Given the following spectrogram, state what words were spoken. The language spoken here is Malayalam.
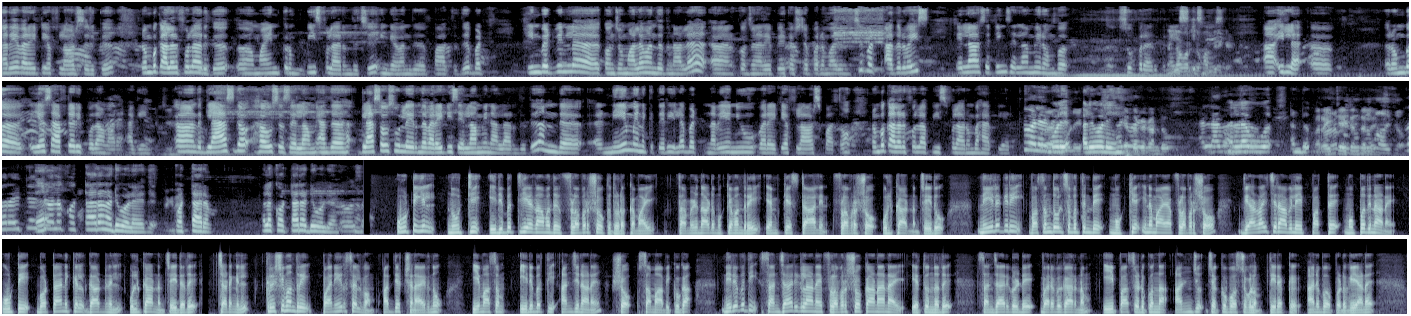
நிறைய வெரைட்டி ஆஃப் ஃப்ளவர்ஸ் இருக்கு. ரொம்ப கலர்ஃபுல்லா இருக்கு. மைண்ட்க்கு ரொம்ப பீஸ்ஃபுல்லா இருந்துச்சு இங்க வந்து பார்த்தது. பட் இன் பிட்வீன்ல கொஞ்சம் மழை வந்ததுனால கொஞ்சம் நிறைய பேர் கஷ்டப்படுற மாதிரி இருந்துச்சு. பட் அதர்வைஸ் எல்லா செட்டிங்ஸ் எல்லாமே ரொம்ப சூப்பரா இருக்கு. எல்லா நைஸ் இல்ல ரொம்ப இயர்ஸ் ஆஃப்டர் இப்போதான் வரேன் அகைன் அந்த கிளாஸ் ஹவுசஸ் எல்லாமே அந்த கிளாஸ் ஹவுஸ் உள்ள இருந்த வெரைட்டிஸ் எல்லாமே நல்லா இருந்தது அந்த நேம் எனக்கு தெரியல பட் நிறைய நியூ வெரைட்டி ஆஃப் ஃப்ளவர்ஸ் பார்த்தோம் ரொம்ப கலர்ஃபுல்லா പീസ്ഫുള്ളാ ரொம்ப ഹാപ്പിയാ இருக்கு അടിപൊളി അടിപൊളി എന്തൊക്കെ കണ്ടു നല്ല പൂവ് കണ്ടു വെറൈറ്റി ആയിട്ട് എന്തല്ലേ വെറൈറ്റി ആയിട്ട് കൊട്ടാരം അടിപൊളിയായത് കൊട്ടാരം അല്ല കൊട്ടാരം അടിപൊളിയാണ് ഊട്ടിയിൽ നൂറ്റി ഇരുപത്തിയേഴാമത് ഫ്ലവർ ഷോക്ക് തുടക്കമായി തമിഴ്നാട് മുഖ്യമന്ത്രി M K Stalin flower show ഉദ്ഘാടനം ചെയ്തു നീലഗിരി വസന്തോത്സവത്തിന്റെ മുഖ്യ ഇനമായ ഫ്ലവർ ഷോ വ്യാഴാഴ്ച രാവിലെ പത്ത് മുപ്പതിനാണ് ഊട്ടി ബൊട്ടാണിക്കൽ ഗാർഡനിൽ ഉദ്ഘാടനം ചെയ്തത്. ചടങ്ങിൽ കൃഷിമന്ത്രി പനീർസെൽവം അധ്യക്ഷനായിരുന്നു. ഈ മാസം ഇരുപത്തി അഞ്ചിനാണ് ഷോ സമാപിക്കുക. നിരവധി സഞ്ചാരികളാണ് ഫ്ലവർ ഷോ കാണാനായി എത്തുന്നത്. സഞ്ചാരികളുടെ വരവ് കാരണം ഇ പാസ് എടുക്കുന്ന അഞ്ചു ചെക്ക് പോസ്റ്റുകളും തിരക്ക് അനുഭവപ്പെടുകയാണ്.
